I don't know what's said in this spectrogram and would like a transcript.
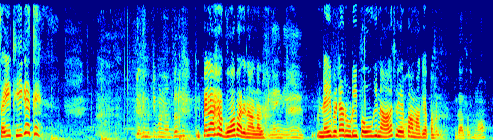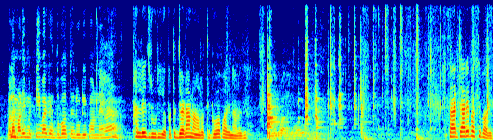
ਸਹੀ ਠੀਕ ਹੈ ਇੱਥੇ? ਕਿਹੜੀ ਮਿੱਟੀ ਪਾਣੀ ਉਧਰਲੀ ਪਹਿਲਾਂ ਆਹ ਗੋਹਾ ਪਾ ਦੇ ਨਾਲ ਨਾਲ। ਨਹੀਂ ਨਹੀਂ। ਨਹੀਂ ਬੇਟਾ ਰੂੜੀ ਪਊਗੀ ਨਾਲ ਫੇਰ ਪਾਵਾਂਗੇ ਆਪਾਂ। ਗੱਲ ਤਾਂ ਸੁਣੋ। ਪਹਿਲਾਂ ਮਾੜੀ ਮਿੱਟੀ ਪਾ ਕੇ ਉਦੋਂ ਬਾਅਦ ਤੇ ਰੂੜੀ ਪਾਉਣੇ ਆ। ਥੱਲੇ ਜ਼ਰੂਰੀ ਆ ਪੁੱਤ ਜੜਾ ਨਾਲ ਉੱਥੇ ਗੋਹਾ ਪਾ ਦੇ ਨਾਲ ਉਹਦੇ। ਸਾਰੇ ਚਾਰੇ ਪਾਸੇ ਪਾ ਦੇ।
